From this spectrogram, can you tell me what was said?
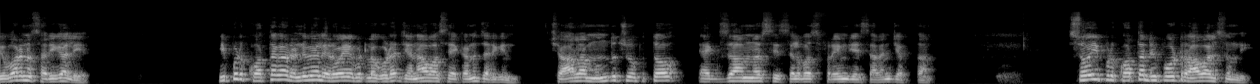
వివరణ సరిగా లేదు. ఇప్పుడు కొత్తగా రెండు వేల ఇరవై ఒకటిలో కూడా జనాభా సేకరణ జరిగింది. చాలా ముందు చూపుతో ఎగ్జామినర్స్ ఈ సిలబస్ ఫ్రేమ్ చేశారని చెప్తాను. సో ఇప్పుడు కొత్త రిపోర్ట్ రావాల్సి ఉంది.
